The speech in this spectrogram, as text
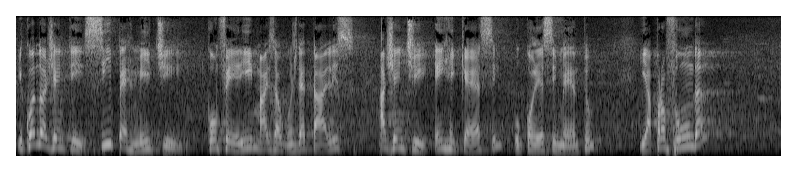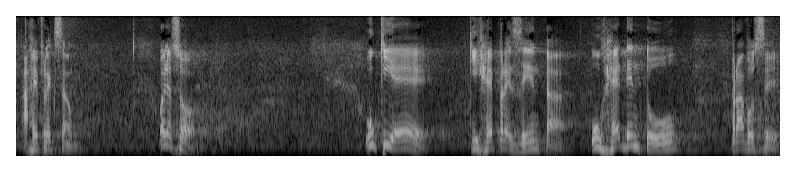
E quando a gente se permite conferir mais alguns detalhes, a gente enriquece o conhecimento e aprofunda a reflexão. Olha só, o que é que representa o redentor para você?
